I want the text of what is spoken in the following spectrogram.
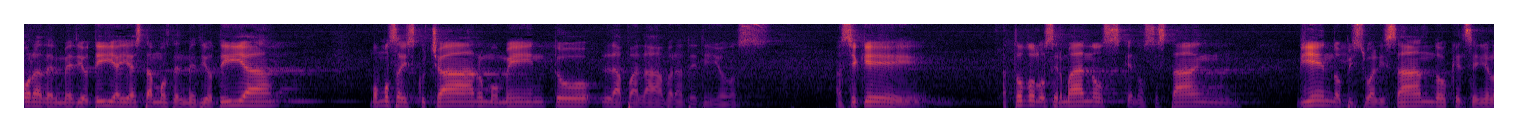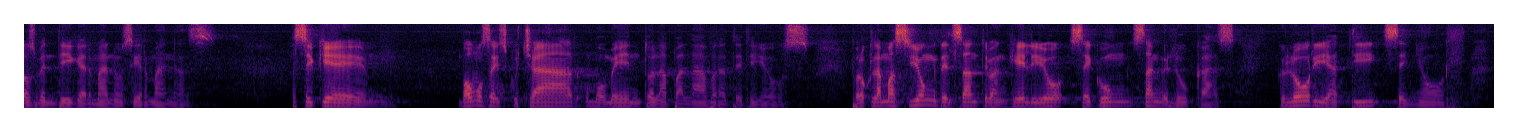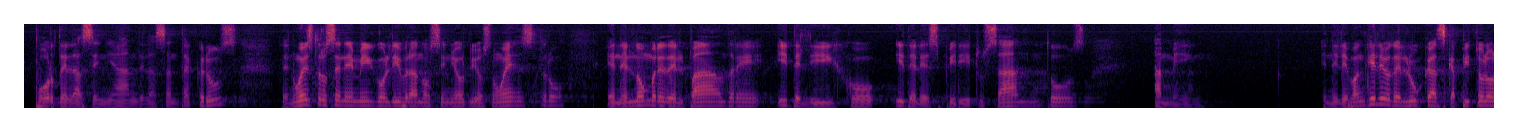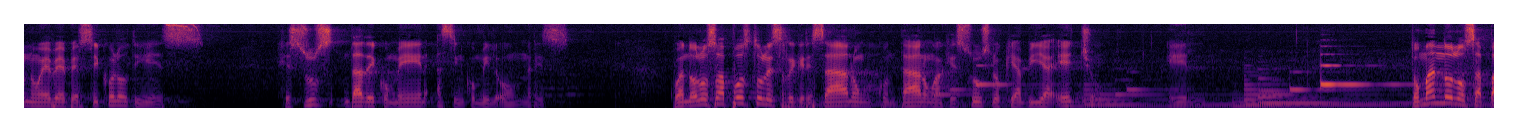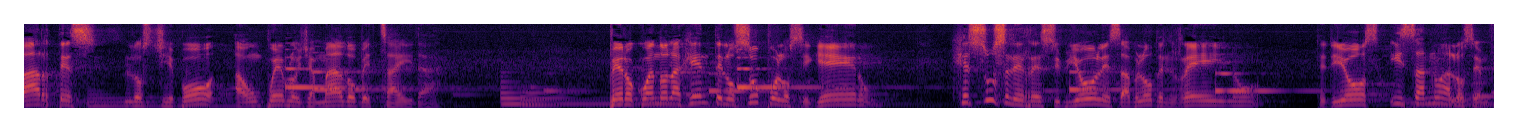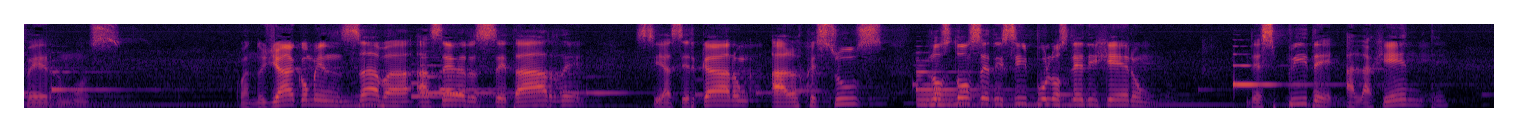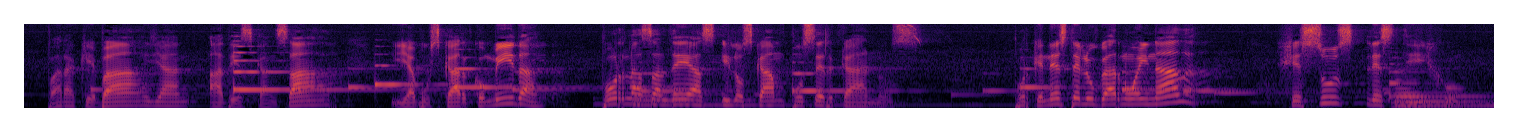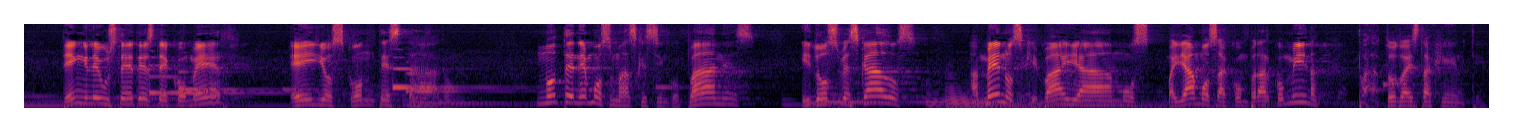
hora del mediodía, ya estamos del mediodía. Vamos a escuchar un momento la palabra de Dios. Así que a todos los hermanos que nos están viendo, visualizando, que el Señor los bendiga, hermanos y hermanas. Así que vamos a escuchar un momento la palabra de Dios. Proclamación del Santo Evangelio según San Lucas. Gloria a ti, Señor, por de la señal de la Santa Cruz. De nuestros enemigos, líbranos, Señor Dios nuestro, en el nombre del Padre, y del Hijo, y del Espíritu Santo. Amén. En el Evangelio de Lucas, capítulo 9, versículo 10, Jesús da de comer a cinco mil hombres. Cuando los apóstoles regresaron, contaron a Jesús lo que había hecho él. Tomando los apartes, los llevó a un pueblo llamado Bethsaida. Pero cuando la gente lo supo, lo siguieron. Jesús les recibió, les habló del reino de Dios y sanó a los enfermos. Cuando ya comenzaba a hacerse tarde, se acercaron a Jesús, los doce discípulos le dijeron, despide a la gente para que vayan a descansar y a buscar comida por las aldeas y los campos cercanos, porque en este lugar no hay nada. Jesús les dijo, denle ustedes de comer. Ellos contestaron, no tenemos más que cinco panes y dos pescados, a menos que vayamos, vayamos a comprar comida para toda esta gente.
